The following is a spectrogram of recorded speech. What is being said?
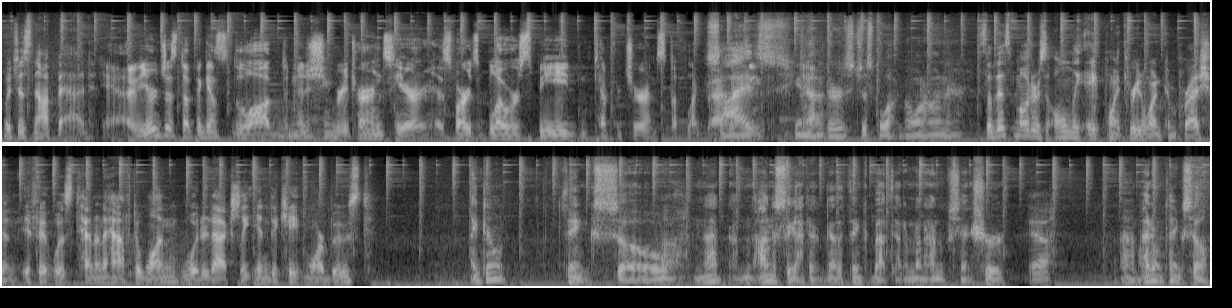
which is not bad. Yeah, you're just up against the law of diminishing returns here as far as blower speed, temperature, and stuff like that. Size, you know, Yeah. there's just a lot going on there. So this motor's only 8.3 to 1 compression. If it was 10 and a half to 1, would it actually indicate more boost? I don't think so. Not honestly, I got to think about that. I'm not 100% sure. Yeah. Um, I don't think so.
